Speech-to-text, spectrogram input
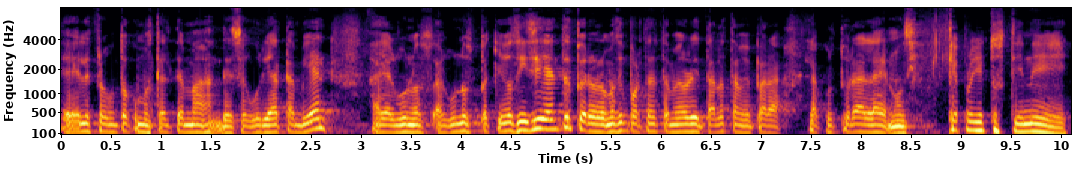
Eh, les pregunto cómo está el tema de seguridad también. Hay algunos, algunos pequeños incidentes, pero lo más importante es también orientarlos también para la cultura de la denuncia. ¿qué proyectos tiene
